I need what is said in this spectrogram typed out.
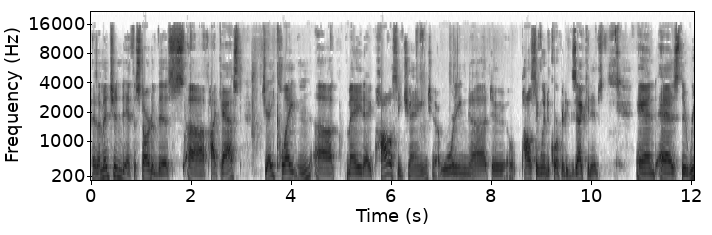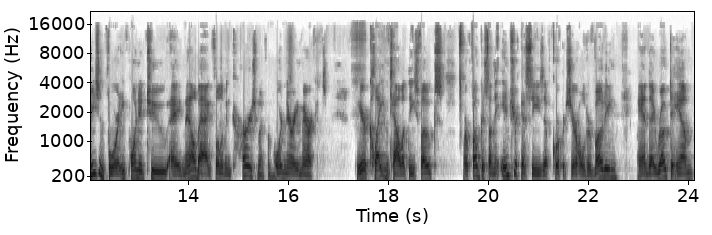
As I mentioned at the start of this uh, podcast, Jay Clayton uh, made a policy change awarding uh, to policy win to corporate executives. And as the reason for it, he pointed to a mailbag full of encouragement from ordinary Americans. Hear Clayton tell it, these folks are focused on the intricacies of corporate shareholder voting, and they wrote to him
